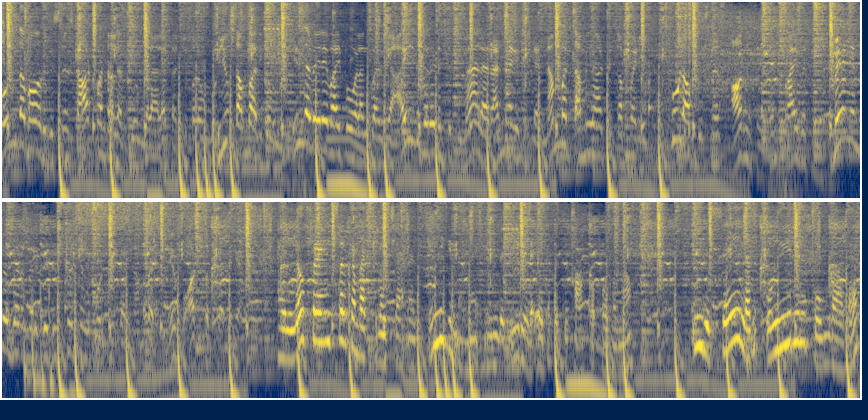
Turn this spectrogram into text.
சொந்தமா ஒரு பிசினஸ் ஸ்டார்ட் பண்றதுக்கு அளவுக்கு உங்களால கற்றுக்கொள்ள முடியும் சம்பாதிக்க முடியும். இந்த வேலை வாய்ப்பு வழங்குவது ஐந்து வருடத்துக்கு மேல ரன் ஆகிட்டு நம்ம தமிழ்நாட்டு company school of business organisation private மேலும் விவரங்களுக்கு discussion hello friends welcome back to my channel இன்றைக்கி நம்ம இந்த வீடியோவில் எதை பற்றி பார்க்க போகிறோம்னா இந்த சேலம் உயிரில் பூங்காவில்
